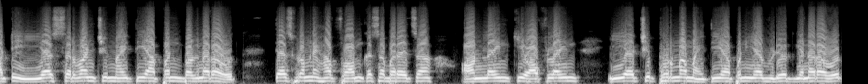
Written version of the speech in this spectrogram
अटी या सर्वांची माहिती आपण बघणार आहोत. त्याचप्रमाणे हा फॉर्म कसा भरायचा? ऑनलाईन की ऑफलाईन? याची पूर्ण माहिती आपण या व्हिडिओत घेणार आहोत.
